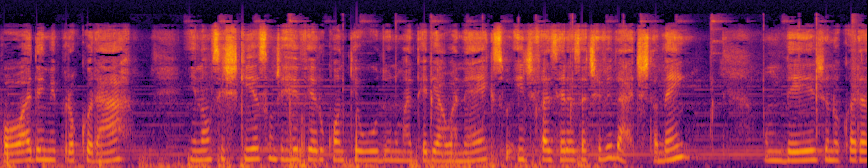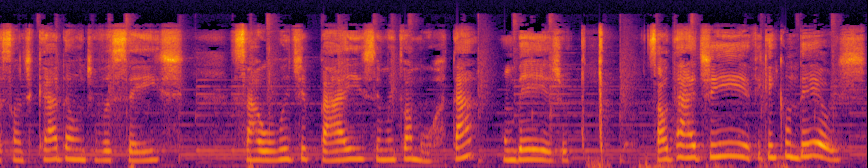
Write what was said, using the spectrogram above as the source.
podem me procurar e não se esqueçam de rever o conteúdo no material anexo e de fazer as atividades, tá bem? Um beijo no coração de cada um de vocês. Saúde, paz e muito amor, tá? Um beijo. Saudade. Fiquem com Deus.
